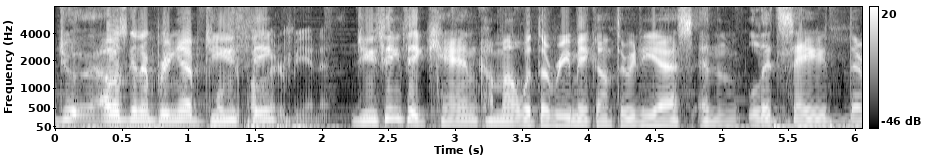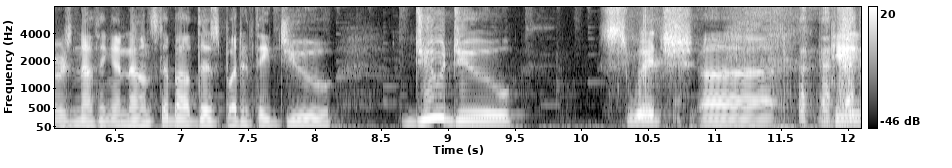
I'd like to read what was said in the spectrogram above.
Do, I was gonna bring up. Do you think? better be in it? Do you think they can come out with a remake on 3DS? And let's say there was nothing announced about this, but if they do, do do Switch uh, game,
